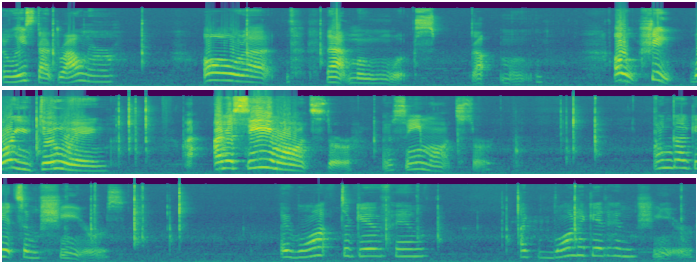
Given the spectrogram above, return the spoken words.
At least that drowner. Oh, that that moon looks. That moon. Oh, sheep! What are you doing? I, I'm a sea monster. I'm a sea monster. I'm gonna get some shears. I want to give him. I want to get him sheared.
